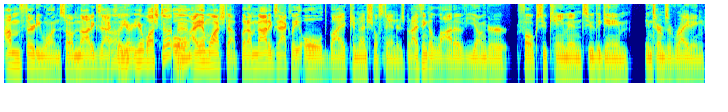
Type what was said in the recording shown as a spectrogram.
I'm 31, so I'm not Oh, exactly you're, you're washed up, man. I am washed up, but I'm not exactly old by conventional standards. But I think a lot of younger folks who came into the game in terms of writing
